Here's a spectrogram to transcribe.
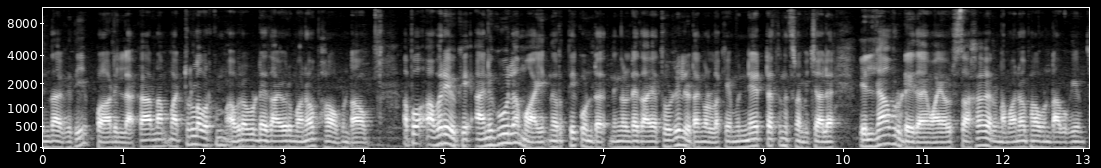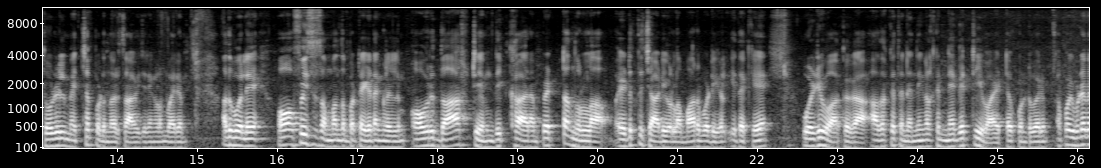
ചിന്താഗതി പാടില്ല. കാരണം മറ്റുള്ളവർക്കും അവരവരുടേതായ ഒരു മനോഭാവം ഉണ്ടാവും. അപ്പോൾ അവരെയൊക്കെ അനുകൂലമായി നിർത്തിക്കൊണ്ട് നിങ്ങളുടേതായ തൊഴിലിടങ്ങളിലൊക്കെ മുന്നേറ്റത്തിന് ശ്രമിച്ചാൽ എല്ലാവരുടേതായ ഒരു സഹകരണ മനോഭാവം ഉണ്ടാവുകയും തൊഴിൽ മെച്ചപ്പെടുന്ന ഒരു സാഹചര്യങ്ങളും വരും. അതുപോലെ ഓഫീസ് സംബന്ധപ്പെട്ട ഇടങ്ങളിലും ഒരു ധാർഷ്ട്യം ധിക്കാരം പെട്ടെന്നുള്ള എടുത്തു ചാടിയുള്ള മറുപടികൾ ഇതൊക്കെ ഒഴിവാക്കുക. അതൊക്കെ തന്നെ നിങ്ങൾക്ക് നെഗറ്റീവായിട്ട് കൊണ്ടുവരും. അപ്പോൾ ഇവിടെ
